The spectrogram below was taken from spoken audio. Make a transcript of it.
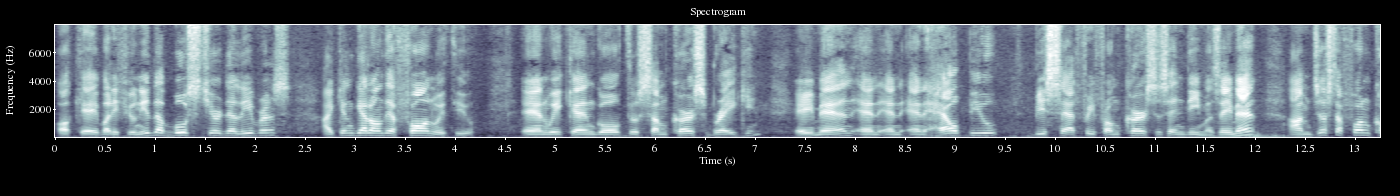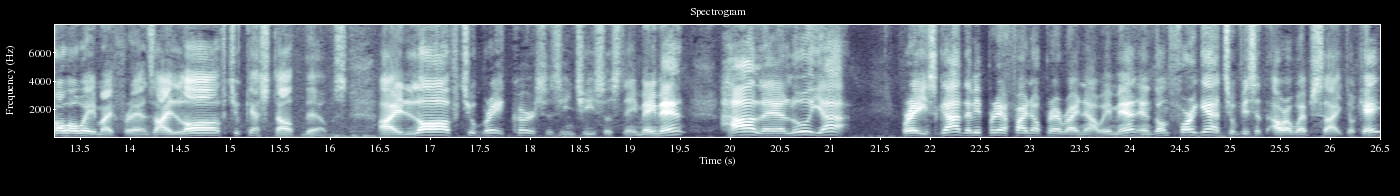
Okay, but if you need a boost your deliverance, I can get on the phone with you and we can go through some curse breaking amen, and, and, and help you be set free from curses and demons. Amen? I'm just a phone call away, my friends. I love to cast out devils. I love to break curses in Jesus' name. Amen? Hallelujah. Praise God. Let me pray a final prayer right now. Amen? And don't forget to visit our website, okay?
